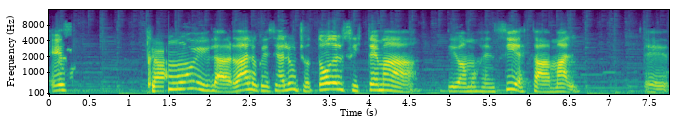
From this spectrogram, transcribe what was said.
Es Claro. muy, la verdad, lo que decía Lucho, todo el sistema, digamos, en sí está mal. Eh,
